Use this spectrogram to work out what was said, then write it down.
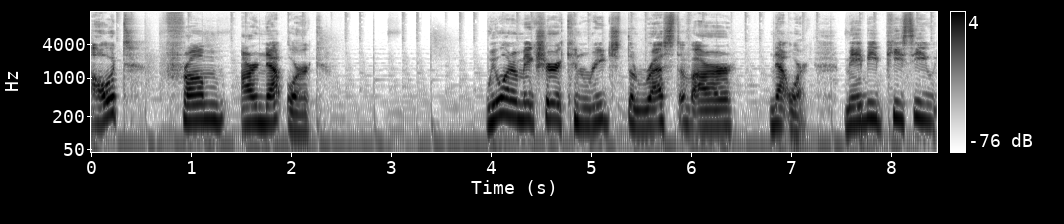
out from our network, we want to make sure it can reach the rest of our network. Maybe PC1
